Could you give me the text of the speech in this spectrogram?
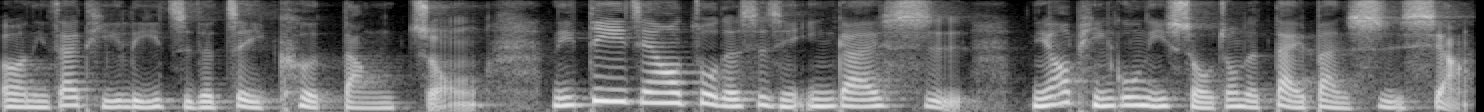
呃，你在提离职的这一刻当中，你第一件要做的事情应该是你要评估你手中的待办事项，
